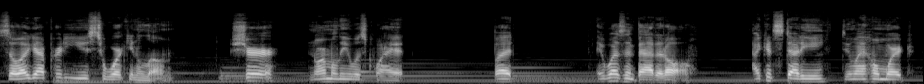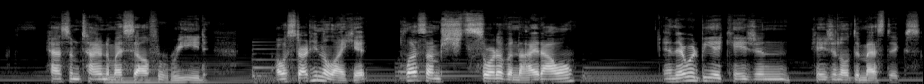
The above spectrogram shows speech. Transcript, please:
so I got pretty used to working alone. Sure, normally it was quiet, but it wasn't bad at all. I could study, do my homework, have some time to myself, read. I was starting to like it. Plus, I'm sh- sort of a night owl, and there would be occasion, occasional domestics,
